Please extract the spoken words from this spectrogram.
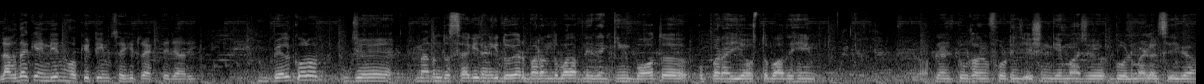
ਲੱਗਦਾ ਕਿ ਇੰਡੀਅਨ ਹਾਕੀ ਟੀਮ ਸਹੀ ਟਰੈਕ ਤੇ ਜਾ ਰਹੀ? ਬਿਲਕੁਲ, ਜਿਵੇਂ ਮੈਂ ਤੁਹਾਨੂੰ ਦੱਸਿਆ ਕਿ ਜਾਨੀ ਕਿ 2012 ਤੋਂ ਬਾਅਦ ਆਪਣੀ ਰੈਂਕਿੰਗ ਬਹੁਤ ਉੱਪਰ ਆਈ ਹੈ, ਉਸ ਤੋਂ ਬਾਅਦ ਅਸੀਂ ਆਪਣੇ 2014 ਚ ਏਸ਼ੀਅਨ ਗੇਮਾਂ 'ਚ 골ਡ ਮੈਡਲ ਸੀਗਾ,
